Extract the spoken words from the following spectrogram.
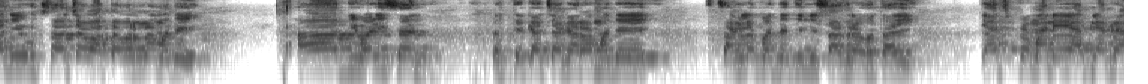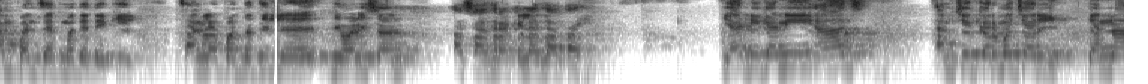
आणि उत्साहाच्या वातावरणामध्ये हा दिवाळी सण प्रत्येकाच्या घरामध्ये चांगल्या पद्धतीने साजरा होत आहे. त्याचप्रमाणे आपल्या ग्रामपंचायतमध्ये देखील चांगल्या पद्धतीने दिवाळी सण हा साजरा केला जात आहे. या ठिकाणी आज आमचे कर्मचारी यांना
